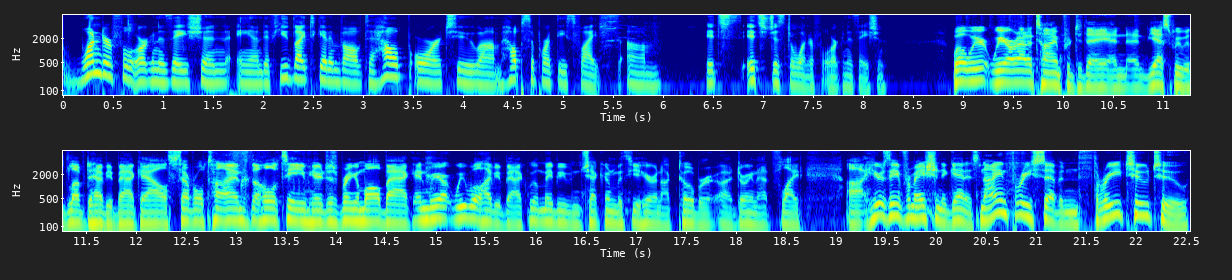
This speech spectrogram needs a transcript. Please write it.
wonderful organization, and if you'd like to get involved to help or to um, help support these flights, um, it's it's just a wonderful organization. Well, we're we are out of time for today, and, and yes, we would love to have you back, Al, several times. The whole team here, just bring them all back, and we are we will have you back. We'll maybe even check in with you here in October uh, during that flight. Uh, here's the information again. It's 937 322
